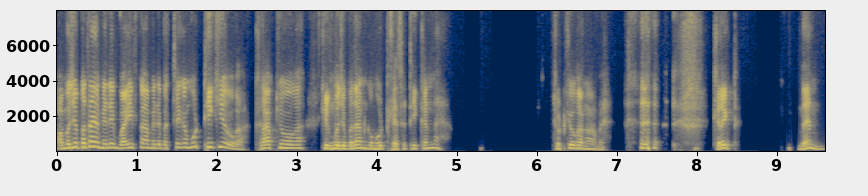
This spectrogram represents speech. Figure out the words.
और मुझे पता है, मेरे वाइफ का, मेरे बच्चे का मूड ठीक ही होगा। खराब क्यों होगा? क्योंकि मुझे पता है, उनको मूड कैसे ठीक करना है। चुटकियों का काम है। करेक्ट देन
